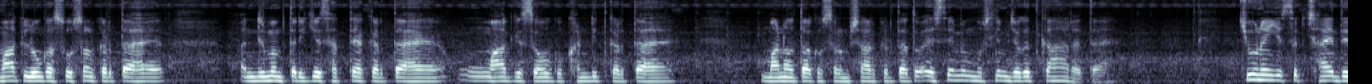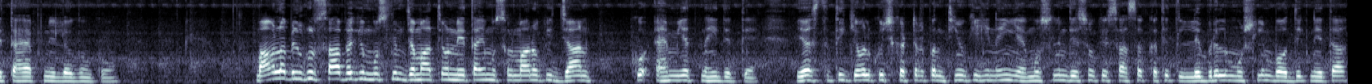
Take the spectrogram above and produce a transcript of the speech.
वहाँ के लोगों का शोषण करता है, निर्मम तरीके से हत्या करता है, वहाँ के शवों को खंडित करता है, मानवता को शर्मसार करता है तो ऐसे में मुस्लिम जगत कहाँ रहता है? क्यों नहीं ये शिक्षाएँ देता है अपने लोगों को? मामला बिल्कुल साफ़ है कि मुस्लिम जमातें और नेता ही मुसलमानों की जान को अहमियत नहीं देते हैं। यह स्थिति केवल कुछ कट्टरपंथियों की ही नहीं है, मुस्लिम देशों के शासक, कथित लिबरल मुस्लिम बौद्धिक नेता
